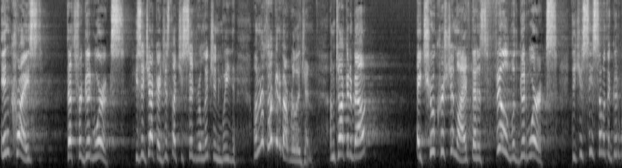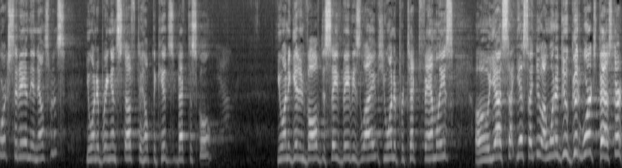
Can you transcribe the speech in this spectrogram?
in Christ that's for good works. You say, "Jack, I just thought you said religion." We I'm not talking about religion. I'm talking about a true Christian life that is filled with good works. Did you see some of the good works today in the announcements? You want to bring in stuff to help the kids back to school? You want to get involved to save babies' lives? You want to protect families? Oh, yes, I, yes, I do. I want to do good works, Pastor.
